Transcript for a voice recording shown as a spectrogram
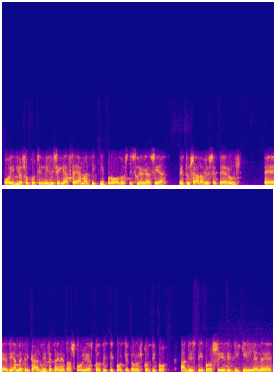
ο ίδιος ο Πούτιν μίλησε για θεαματική πρόοδο στη συνεργασία με τους Άραβες εταίρους. Ε, διαμετρικά αντίθετα είναι τα σχόλια στο δυτικό και το ρωσικό τύπο αντιστοίχως. Οι δυτικοί λένε,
